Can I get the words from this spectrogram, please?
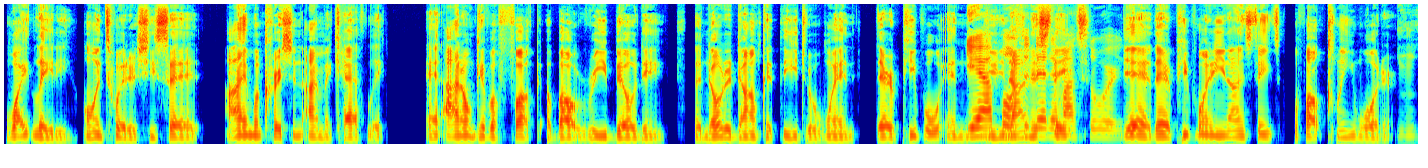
white lady on Twitter. She said, I am a Christian, I'm a Catholic, and I don't give a fuck about rebuilding the Notre Dame Cathedral when there are people in Yeah, I the posted United that in my States. story. Yeah, there are people in the United States without clean water. Mm.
